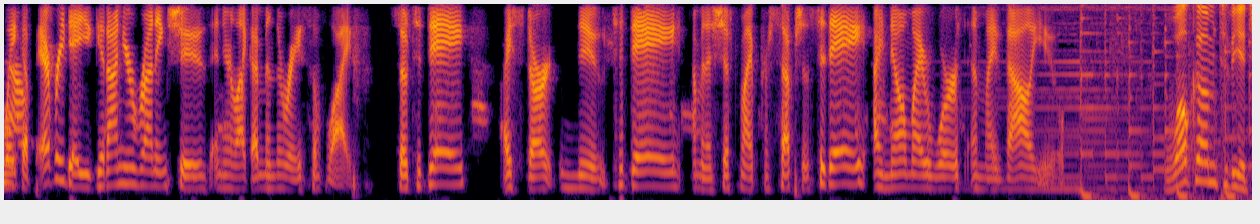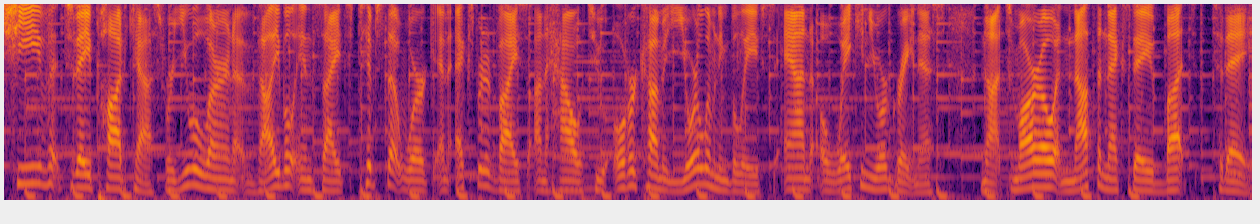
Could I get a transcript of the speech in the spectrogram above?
You wake up every day, you get on your running shoes, and you're like, I'm in the race of life. So today, I start new. Today, I'm going to shift my perceptions. Today, I know my worth and my value. Welcome to the Achieve Today podcast, where you will learn valuable insights, tips that work, and expert advice on how to overcome your limiting beliefs and awaken your greatness, not tomorrow, not the next day, but today.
